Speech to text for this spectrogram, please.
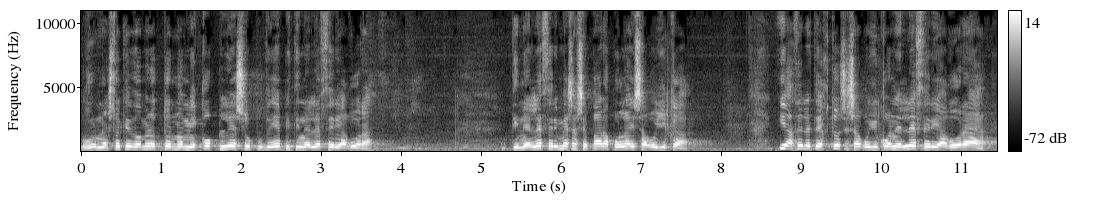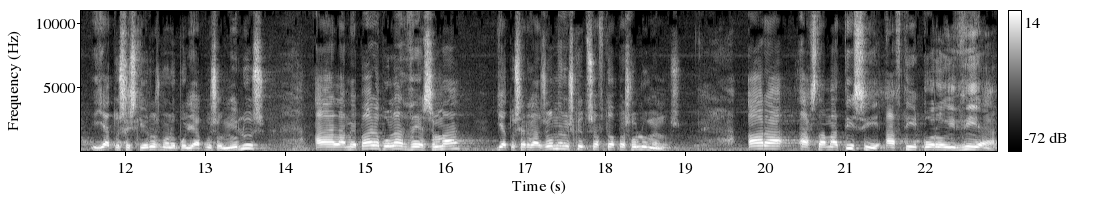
γνωστό και δεδομένο το νομικό πλαίσιο που διέπει την ελεύθερη αγορά την ελεύθερη μέσα σε πάρα πολλά εισαγωγικά ή αν θέλετε εκτός εισαγωγικών ελεύθερη αγορά για τους ισχυρούς μονοπωλιακούς ομίλους αλλά με πάρα πολλά δεσμά για τους εργαζόμενους και τους αυτοαπασχολούμενους. Άρα ας σταματήσει αυτή η κοροϊδία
